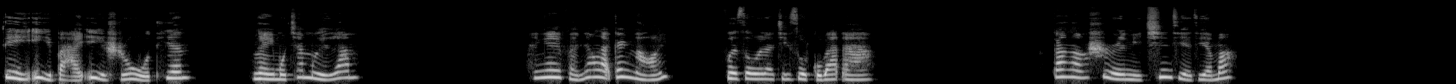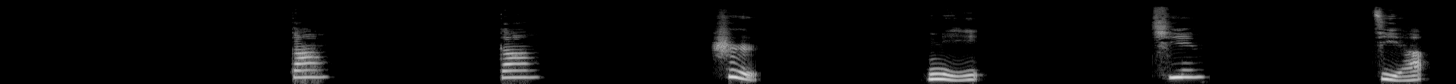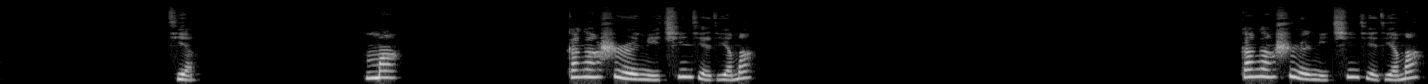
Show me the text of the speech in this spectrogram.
第一百一十五天, ngày 115. Hãy nghe và nhắc lại cách nói. Vừa rồi là chị ruột của bạn à? 刚刚是你亲姐姐吗？刚刚是你亲姐 姐吗？刚刚是你亲姐姐吗？刚刚是你亲姐姐吗？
